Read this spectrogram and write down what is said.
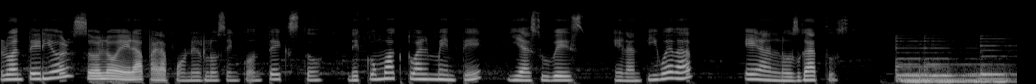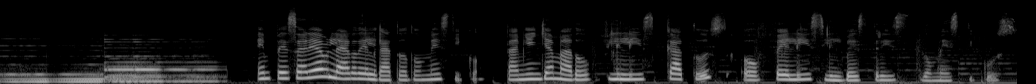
Lo anterior solo era para ponerlos en contexto de cómo actualmente y a su vez en la antigüedad eran los gatos. Empezaré a hablar del gato doméstico, también llamado Felis catus o Felis silvestris domesticus.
